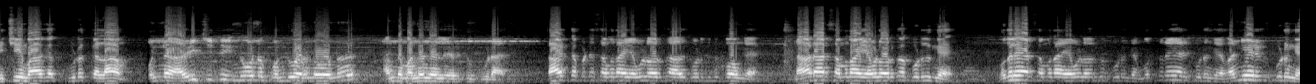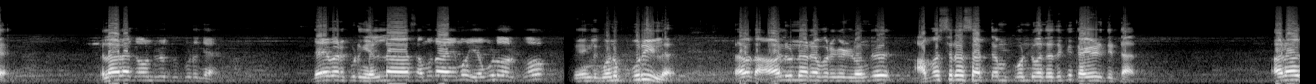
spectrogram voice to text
நிச்சயமாக கொடுக்கலாம். ஒன்னு அழிச்சிட்டு இன்னொன்னு கொண்டு வரணும்னு அந்த மன்னநிலை இருக்கக்கூடாது. தாழ்த்தப்பட்ட சமுதாயம் எவ்வளவு இருக்கோ அது கொடுத்துட்டு போங்க. நாடார் சமுதாயம் எவ்வளவு இருக்கோ கொடுங்க. முதலியார் சமுதாயம் எவ்வளவு இருக்கோ கொடுங்க. முத்திரையருக்கு கொடுங்க. வன்னியருக்கு கொடுங்க. விளாட கவுண்டருக்கு கொடுங்க. தேவர் கொடுங்க. எல்லா சமுதாயமும் எவ்வளவு இருக்கோ எங்களுக்கு ஒண்ணும் புரியல. அதாவது ஆளுநர் அவர்கள் வந்து அவசர சட்டம் கொண்டு வந்ததுக்கு கையெழுத்திட்டார். ஆனால்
